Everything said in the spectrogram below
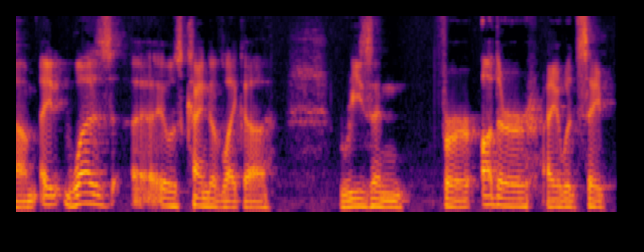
um, it was uh, it was kind of like a reason for other, I would say,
